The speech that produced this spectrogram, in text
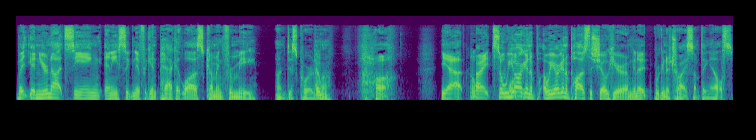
But and you're not seeing any significant packet loss coming from me on Discord, huh? Huh. Yeah. All right. So we One. are gonna we are gonna pause the show here. I'm gonna we're gonna try something else.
